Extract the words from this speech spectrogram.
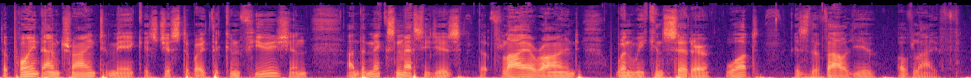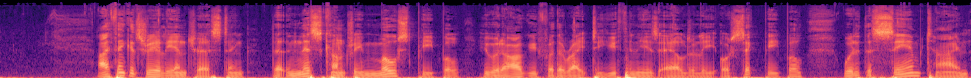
The point I'm trying to make is just about the confusion and the mixed messages that fly around when we consider what is the value of life. I think it's really interesting that in this country most people who would argue for the right to euthanize elderly or sick people would at the same time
